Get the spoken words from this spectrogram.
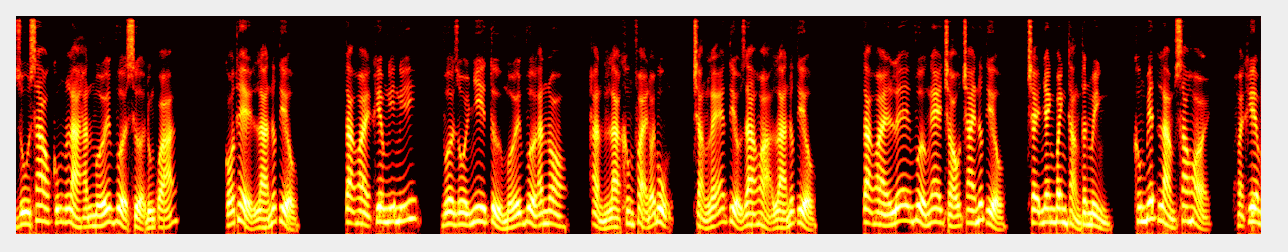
dù sao cũng là hắn mới vừa sửa đúng quá. Có thể là nước tiểu. Tạ hoài khiêm nghĩ nghĩ, vừa rồi nhi tử mới vừa ăn no, hẳn là không phải đói bụng, chẳng lẽ tiểu gia hỏa là nước tiểu. Tạ hoài lễ vừa nghe cháu trai nước tiểu, chạy nhanh banh thẳng thân mình, không biết làm sao hỏi, hoài khiêm,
